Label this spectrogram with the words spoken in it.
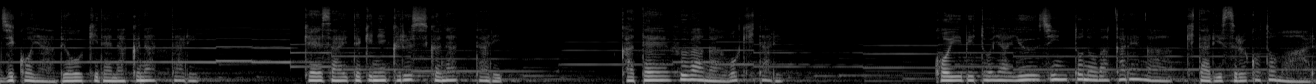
事故や病気で亡くなったり経済的に苦しくなったり家庭不和が起きたり恋人や友人との別れが来たりすることもある。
